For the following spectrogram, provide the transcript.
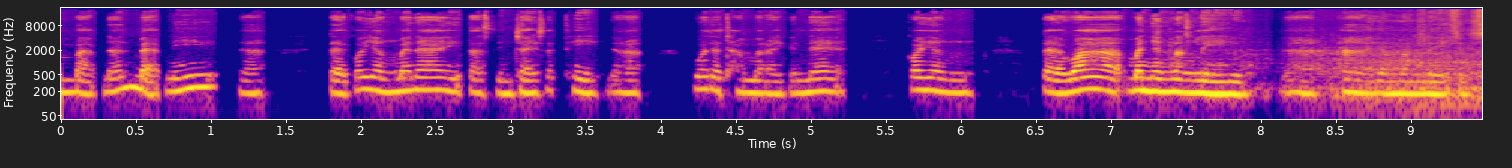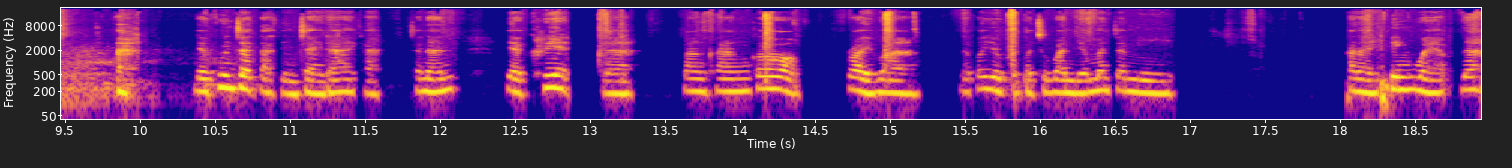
ำแบบนั้นแบบนี้นะแต่ก็ยังไม่ได้ตัดสินใจสักทีนะคะว่าจะทำอะไรกันแน่ ก็ยังแต่ว่ามันยังลังเลอยู่นะคะอ่ายังลังเลอยู่อะเดี๋ยวคุณจะตัดสินใจได้ค่ะ ฉะนั้นอย่าเครียดนะบางครั้งก็ปล่อยวาง แล้วก็อยู่กับปัจจุบันเดี๋ยวมันจะมีอะไรปิ้งแวบนะ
